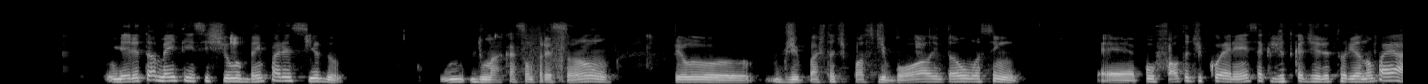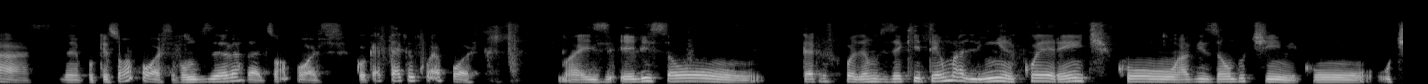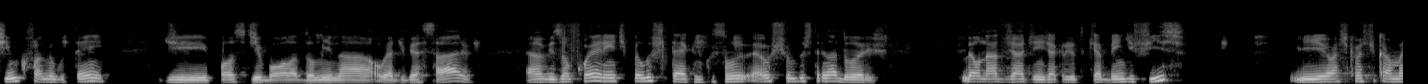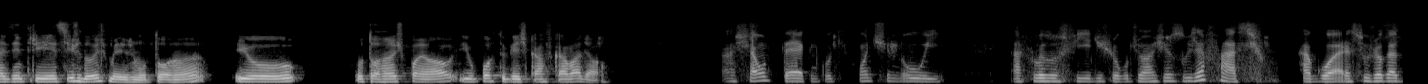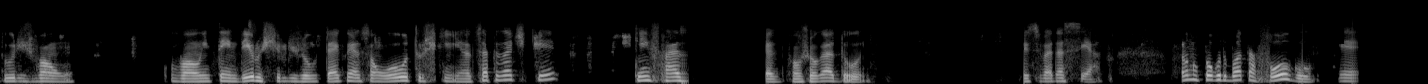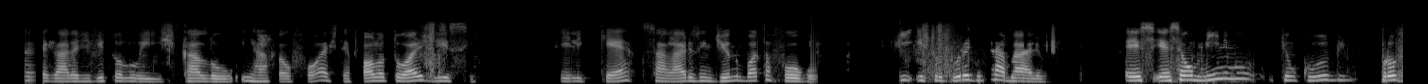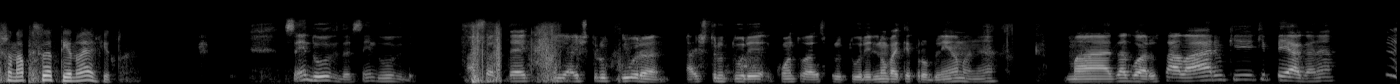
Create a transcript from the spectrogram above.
E ele também tem esse estilo bem parecido de marcação-pressão, pelo de bastante posse de bola. Então, assim, é, por falta de coerência, acredito que a diretoria não vai errar né? Porque são apostas, vamos dizer a verdade, são apostas. Qualquer técnico é aposta. Mas eles são técnicos que podemos dizer que tem uma linha coerente com a visão do time, com o time que o Flamengo tem de posse de bola, dominar o adversário, é uma visão coerente pelos técnicos, são, é o estilo dos treinadores. Leonardo Jardim já acredito que é bem difícil, e eu acho que vai ficar mais entre esses dois mesmo, o Torran e o, o Torrão espanhol e o português Carlos Carvalhal. Achar um técnico que continue a filosofia de jogo de Jorge Jesus é fácil. Agora, se os jogadores vão vão entender o estilo de jogo técnico, são outros 500. Apesar de que quem faz é o jogador. Esse vai dar certo. Falando um pouco do Botafogo, é, chegada de Vitor Luiz, Calu e Rafael Foster, Paulo Tuori disse: ele quer salários em dia no Botafogo e estrutura de trabalho. Esse, esse é o mínimo que um clube profissional precisa ter, não é, Vitor? Sem dúvida, sem dúvida. Acho até que a estrutura, a estrutura, quanto à estrutura, ele não vai ter problema, né? Mas agora, o salário que, que pega, né?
